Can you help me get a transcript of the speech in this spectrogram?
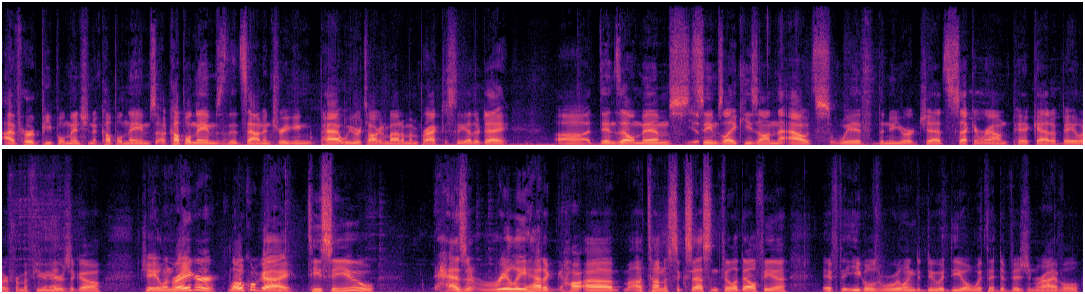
I've heard people mention a couple names, a couple names that sound intriguing. Pat, we were talking about them in practice the other day. Uh, Denzel Mims yep. seems like he's on the outs with the New York Jets, second round pick out of Baylor from a few okay. years ago. Jalen Reagor, local guy, TCU, hasn't really had a, uh, a ton of success in Philadelphia. If the Eagles were willing to do a deal with a division rival,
